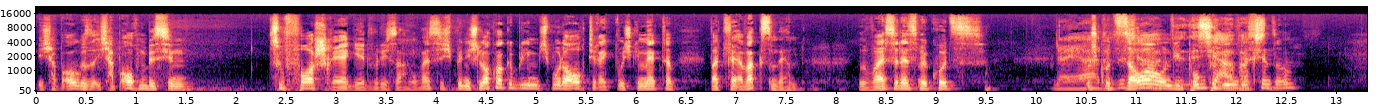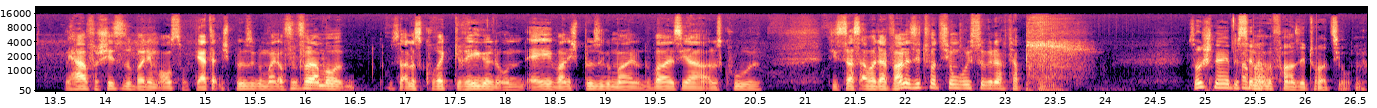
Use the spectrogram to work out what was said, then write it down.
ich habe auch gesagt, ich habe auch ein bisschen zu forsch reagiert, würde ich sagen. Weißt du, ich bin nicht locker geblieben, ich wurde auch direkt, wo ich gemerkt habe, was für erwachsen werden. So, weißt du, da ist mir kurz, Naja, ich kurz sauer ja- und die Pumpe ja ging ein erwachsen. bisschen so. Ja, verstehst du so bei dem Ausdruck. Der hat das nicht böse gemeint. Auf jeden Fall haben wir ist alles korrekt geregelt und ey, war nicht böse gemeint und du weißt, ja, alles cool. Dies, das, aber das war eine Situation, wo ich so gedacht habe, so schnell bist du in Aber- einer Gefahrsituation.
